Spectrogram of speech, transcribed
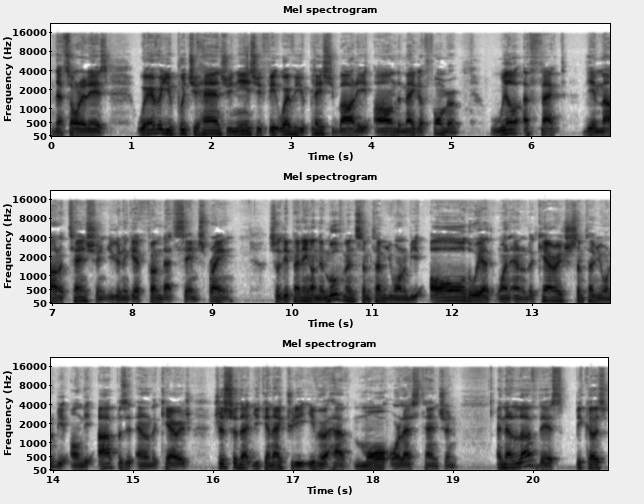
That's all it is. Wherever you put your hands, your knees, your feet, wherever you place your body on the megaformer will affect the amount of tension you're going to get from that same spring. So depending on the movement, sometimes you want to be all the way at one end of the carriage. Sometimes you want to be on the opposite end of the carriage, just so that you can actually either have more or less tension. And I love this because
